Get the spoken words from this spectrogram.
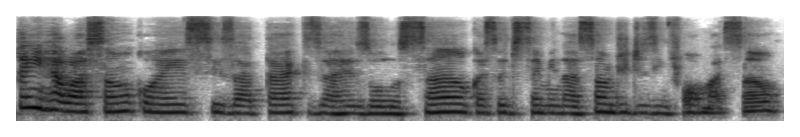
tem relação com esses ataques à resolução, com essa disseminação de desinformação,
